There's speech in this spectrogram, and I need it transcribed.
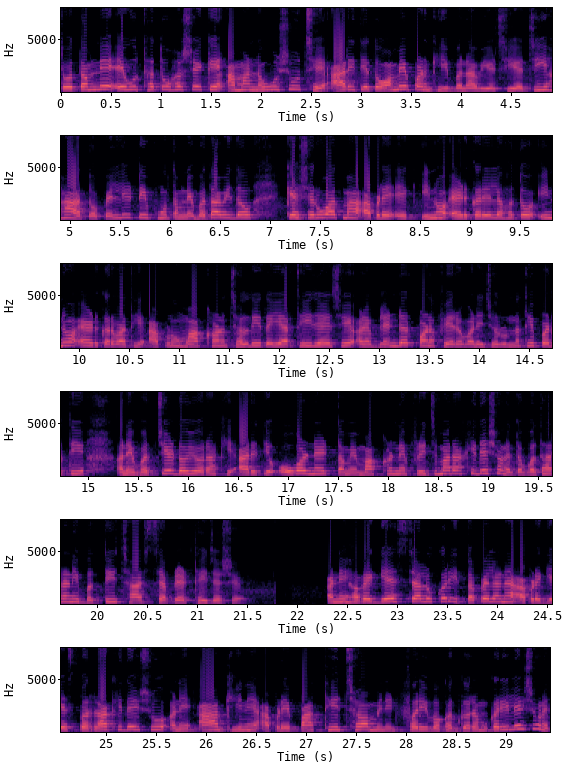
તો તમને એવું થતું હશે કે આમાં નવું શું છે? આ રીતે તો અમે પણ ઘી બનાવીએ છીએ. જી હા, તો પહેલી ટીપ હું તમને બતાવી દઉં કે શરૂઆતમાં આપણે એક ઈનો એડ કરેલો હતો. ઈનો એડ કરવાથી આપણું માખણ જલ્દી તૈયાર થઈ જાય છે અને બ્લેન્ડર પણ ફેરવવાની જરૂર નથી પડતી. અને વચ્ચે ડોયો રાખી આ રીતે ઓવરનાઇટ તમે માખણને ફ્રીજમાં રાખી દેશો ને તો વધારાની બધી છાશ સેપરેટ થઈ જશે. અને હવે ગેસ ચાલુ કરી તપેલાને આપણે ગેસ પર રાખી દઈશું અને આ ઘીને આપણે પાંચથી છ મિનિટ ફરી વખત ગરમ કરી લઈશું ને,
